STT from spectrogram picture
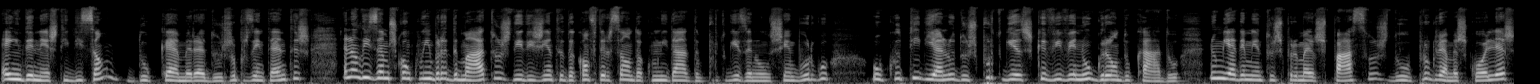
Ainda nesta edição do Câmara dos Representantes, analisamos com Coimbra de Matos, dirigente da Confederação da Comunidade Portuguesa no Luxemburgo, o cotidiano dos portugueses que vivem no Grão-Ducado, nomeadamente os primeiros passos do programa Escolhas,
